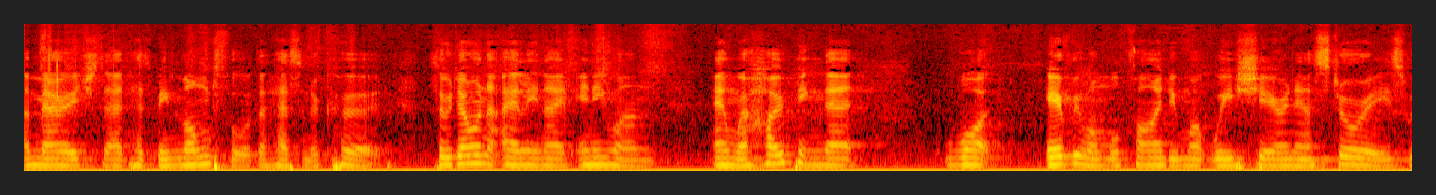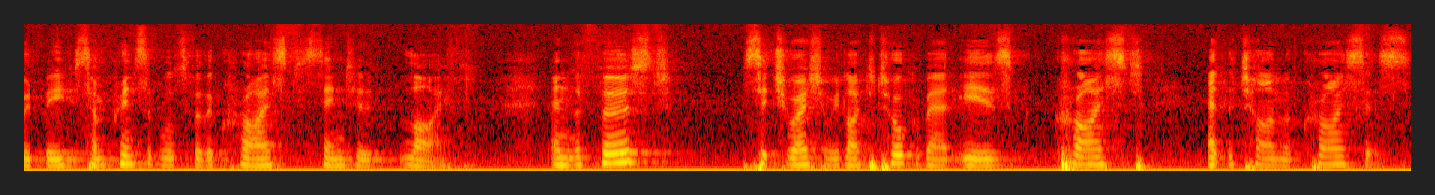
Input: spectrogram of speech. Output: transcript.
a marriage that has been longed for that hasn't occurred. So we don't want to alienate anyone, and we're hoping that what everyone will find in what we share in our stories would be some principles for the Christ centered life. And the first situation we'd like to talk about is Christ at the time of crisis.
